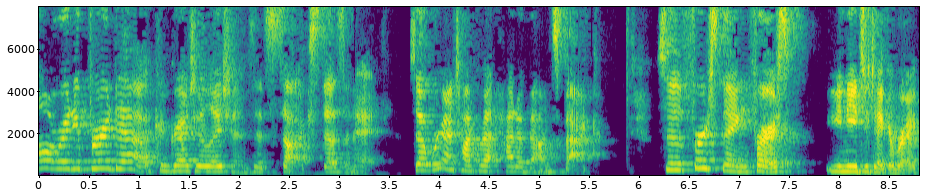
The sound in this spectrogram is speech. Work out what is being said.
already burned out. Congratulations, it sucks, doesn't it? So we're gonna talk about how to bounce back. So the first thing first, you need to take a break.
